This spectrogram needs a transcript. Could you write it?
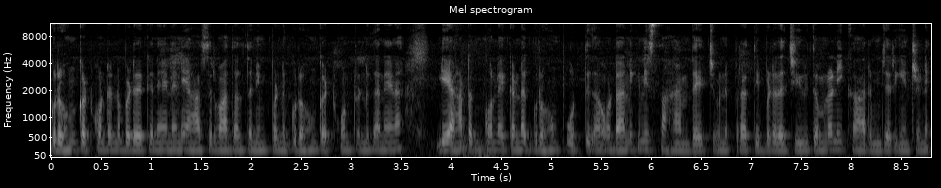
గృహం కట్టుకుంటున్న బిడ్డకినైనా ఆశీర్వాదాలతో నింపండి గృహం కట్టుకుంటుండగానైనా ఏ ఆటంకం లేకుండా గృహం పూర్తిగా అవ్వడానికి నీ సహాయం దయచమని ప్రతి బిడ్డల జీవితంలో నీ కార్యం జరిగించండి.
